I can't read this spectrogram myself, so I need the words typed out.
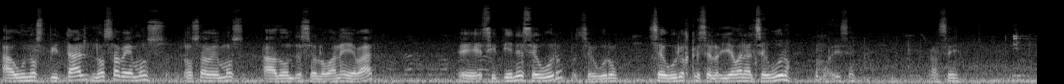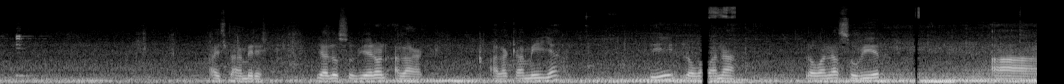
a un hospital. No sabemos, no sabemos a dónde se lo van a llevar. Eh, si tiene seguro, pues seguro, seguro es que se lo llevan al seguro, como dicen. Así. Ahí está, mire. Ya lo subieron a la, a la camilla y lo van a, lo van a subir a,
